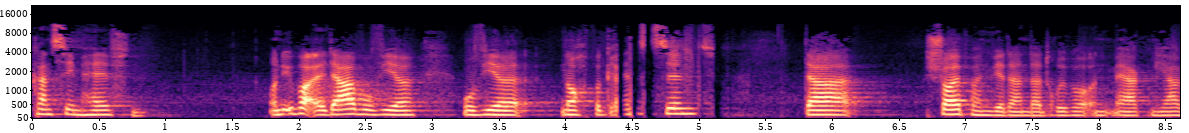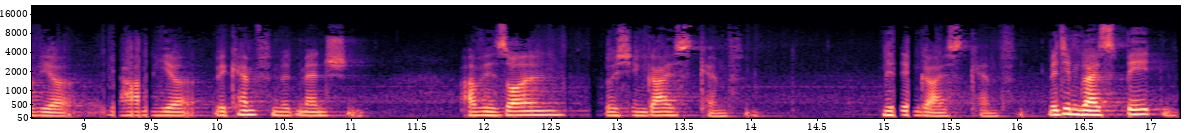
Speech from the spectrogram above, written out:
kannst du ihm helfen. Und überall da, wo wir, wo wir noch begrenzt sind, da stolpern wir dann darüber und merken, ja, wir, wir haben hier, wir kämpfen mit Menschen. Aber wir sollen durch den Geist kämpfen. Mit dem Geist kämpfen. Mit dem Geist beten.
